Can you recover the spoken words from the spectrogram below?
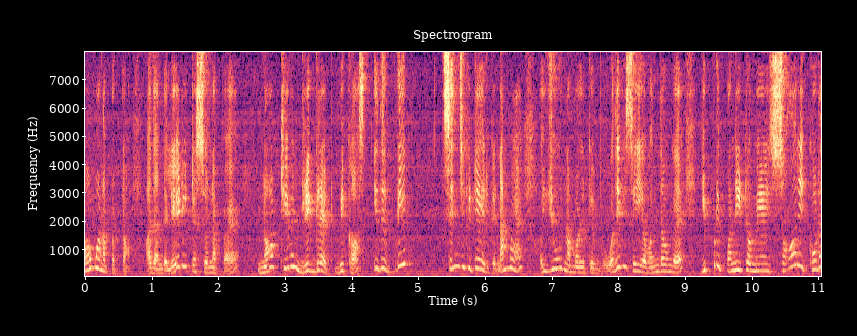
அவமானப்பட்டோம். அது அந்த லேடிகிட்ட சொன்னப்ப நாட் ஈவன் ரிக்ரெட் பிகாஸ் இது இப்படி செஞ்சுக்கிட்டே இருக்கு. நம்ம ஐயோ நம்மளுக்கு உதவி செய்ய வந்தவங்க இப்படி பண்ணிட்டோமே சாரி கூட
